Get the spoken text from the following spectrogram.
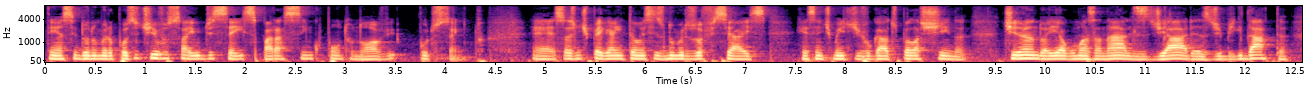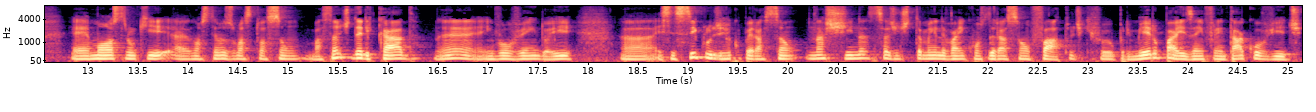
tenha sido um número positivo, saiu de 6 para 5,9%. É, se a gente pegar então esses números oficiais recentemente divulgados pela China, tirando aí algumas análises diárias de Big Data, é, mostram que é, nós temos uma situação bastante delicada, né, envolvendo aí uh, esse ciclo de recuperação na China, se a gente também levar em consideração o fato de que foi o primeiro país a enfrentar a Covid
